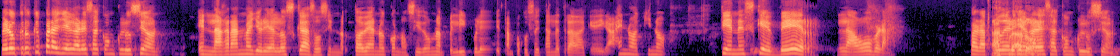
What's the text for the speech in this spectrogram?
Pero creo que para llegar a esa conclusión, en la gran mayoría de los casos, y no- todavía no he conocido una película y tampoco soy tan letrada que diga, ay, no, aquí no, tienes que ver la obra para Ah, poder claro. llegar a esa conclusión.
